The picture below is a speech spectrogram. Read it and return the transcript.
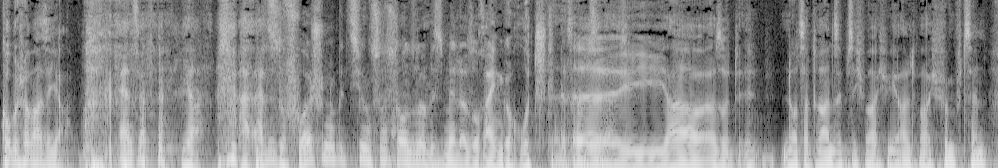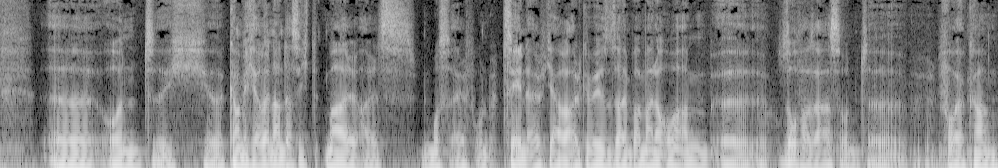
Komischerweise ja. Ernsthaft? ja. Hattest du vorher schon eine Beziehung zu Stones oder bist du mehr da so reingerutscht in das Konzert? Äh, ja, also 1973 war ich, wie alt war ich? 15. Äh, und ich äh, kann mich erinnern, dass ich mal als, muss elf, zehn, elf Jahre alt gewesen sein, bei meiner Oma am äh, Sofa saß und äh, vorher kam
